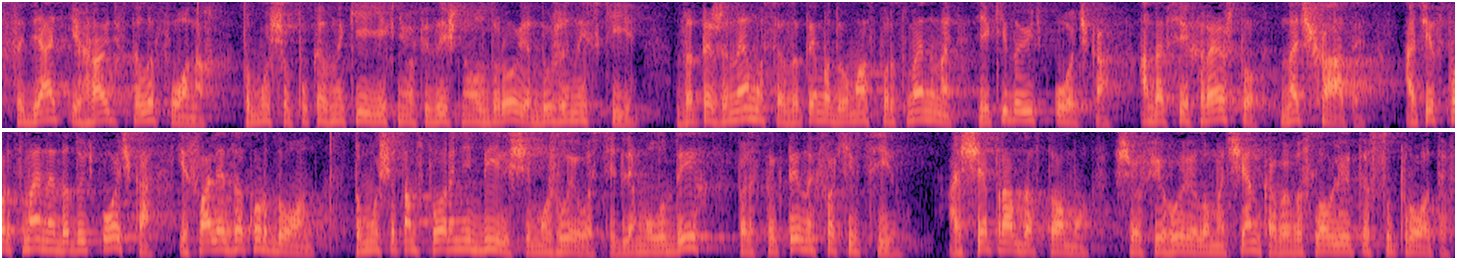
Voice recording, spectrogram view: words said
сидять і грають в телефонах, тому що показники їхнього фізичного здоров'я дуже низькі. Зате женемося за тими двома спортсменами, які дають очка, а на всіх решту начхати. А ті спортсмени дадуть очка і свалять за кордон, тому що там створені більші можливості для молодих перспективних фахівців. А ще правда в тому, що у фігурі Ломаченка ви висловлюєте супротив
